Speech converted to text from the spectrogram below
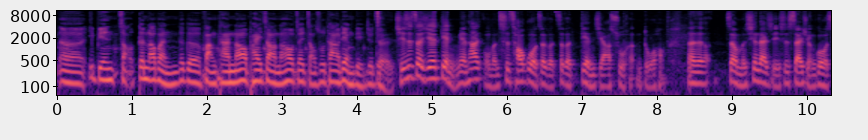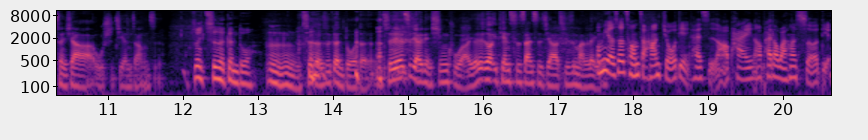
呃，一边找跟老板那个访谈，然后拍照，然后再找出它的亮点，就对。对，其实这些店里面，它我们吃超过这个这个店家数很多哈，但是在我们现在也是筛选过，剩下五十间这样子，所以吃的更多。嗯嗯，吃的是更多的，其实吃起来有点辛苦啊，有些时候一天吃三四家，其实蛮累。我们有时候从早上九点开始，然后拍，然后拍到晚上十二点，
